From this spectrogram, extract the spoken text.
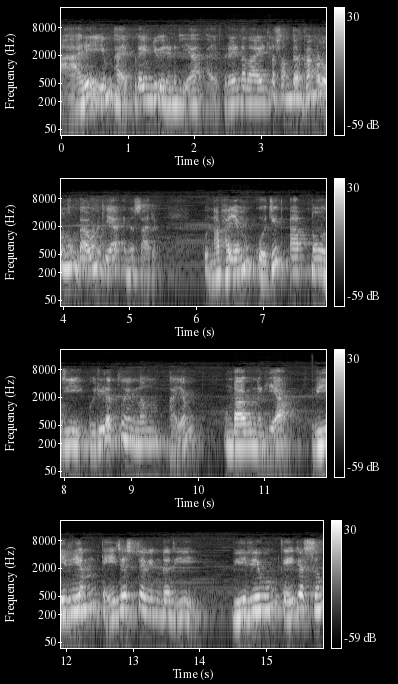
ആരെയും ഭയപ്പെടേണ്ടി വരണില്ല. ഭയപ്പെടേണ്ടതായിട്ടുള്ള സന്ദർഭങ്ങളൊന്നും ഉണ്ടാവണില്ല എന്ന് സാരം. ഭയം ക്വചിത് ആപ്നോതി. ഒരിടത്തു നിന്നും ഭയം ഉണ്ടാകുന്നില്ല വീര്യം തേജസ്സ വിന്ദതി. വീര്യവും തേജസ്സും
